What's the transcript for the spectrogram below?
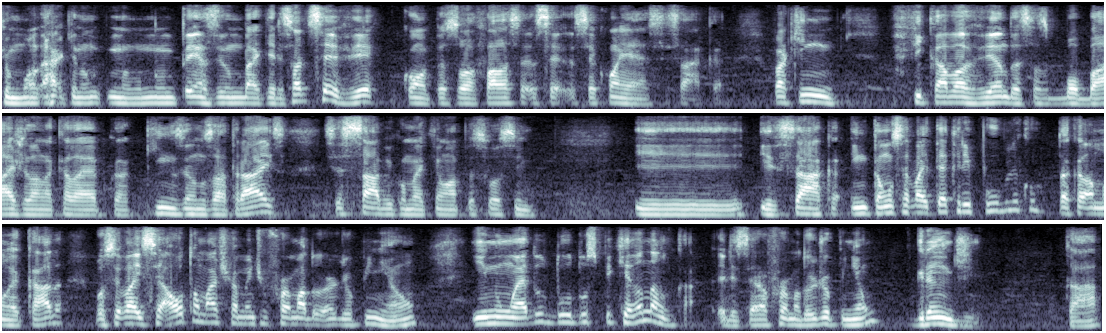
que o Monark não, não, não tenha sido um daqueles. Só de você ver como a pessoa fala, você conhece, saca? Pra quem ficava vendo essas bobagens lá naquela época, 15 anos atrás, você sabe como é que é uma pessoa assim. E, e, saca? Então você vai ter aquele público daquela molecada, você vai ser automaticamente um formador de opinião. E não é do, do dos pequenos, não, cara. Ele será formador de opinião grande, tá?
